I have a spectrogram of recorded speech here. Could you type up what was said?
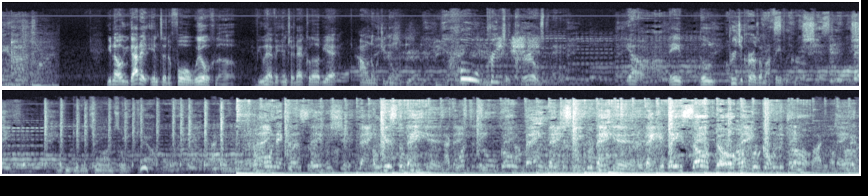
You know, you gotta enter the four wheel club. If you haven't entered that club yet, I don't know what you're doing. Who preacher curls, man? Yo, they those preacher curls are my favorite curls. You can get into them so. whew, I can. I'm on that gunslinger shit. I'm pistol beating. Can see stages Go bang, they just keep repeating. Make your face off, dog. I'm the draw.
